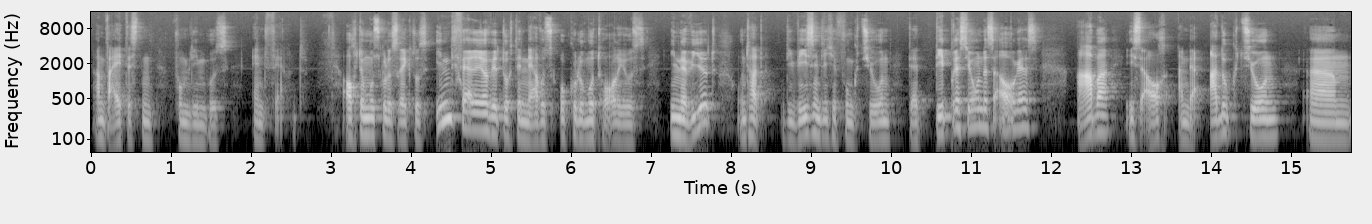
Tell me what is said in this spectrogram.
am weitesten vom Limbus entfernt. Auch der Musculus rectus inferior wird durch den Nervus oculomotorius innerviert und hat die wesentliche Funktion der Depression des Auges, aber ist auch an der Adduktion ähm,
